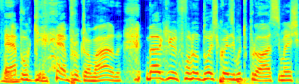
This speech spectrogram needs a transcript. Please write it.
Foi. É porque é proclamado. né? Não, que foram duas coisas muito próximas,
